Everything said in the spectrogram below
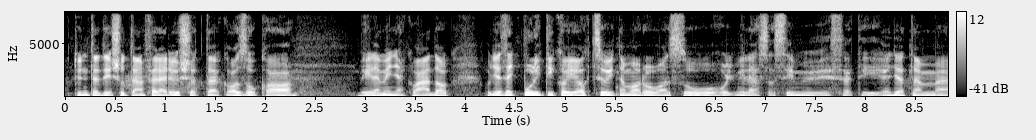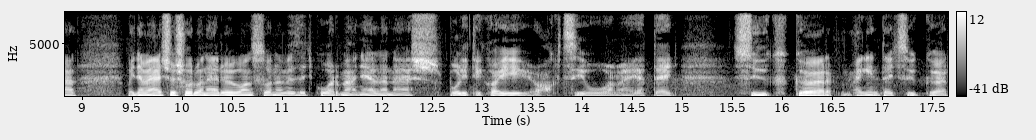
A tüntetés után felerősödtek azok a vélemények, vádak, hogy ez egy politikai akció, itt nem arról van szó, hogy mi lesz a színművészeti egyetemmel, vagy nem elsősorban erről van szó, hanem ez egy kormányellenes politikai akció, amelyet egy szűk kör, megint egy szűk kör,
